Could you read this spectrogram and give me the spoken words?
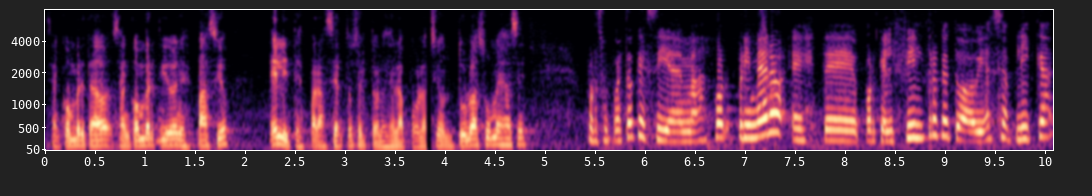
se han convertido, se han convertido en espacios élites para ciertos sectores de la población. ¿Tú lo asumes así? Por supuesto que sí, además, por, primero, este, porque el filtro que todavía se aplica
